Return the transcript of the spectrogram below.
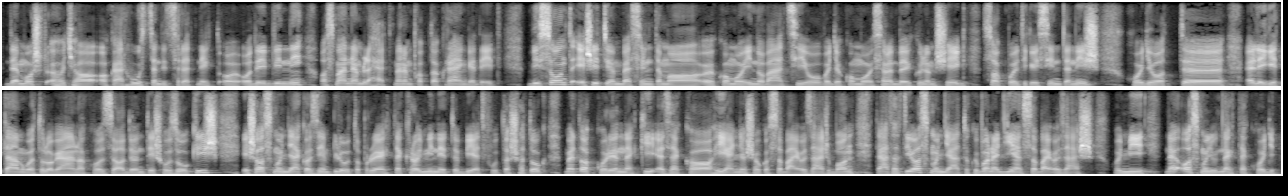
de most, hogyha akár 20 centit szeretnék odébb vinni, azt már nem lehet, mert nem kaptak rá engedélyt. Viszont, és itt jön be szerintem a komoly innováció, vagy a komoly szemedbeli különbség szakpolitikai szinten is, hogy ott eléggé támogatólag állnak hozzá a döntéshozók is, és azt mondják az ilyen pilóta projektekre, hogy minél több ilyet futassatok, mert akkor jönnek ki ezek a hiányosok a szabályozásban. Tehát ha ti azt mondjátok, hogy van egy ilyen szabályozás, hogy mi ne azt mondjuk nektek, hogy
